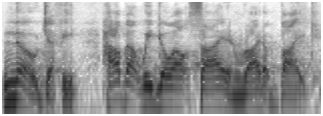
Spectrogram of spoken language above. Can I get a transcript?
No, Jeffy. How about we go outside and ride a bike?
